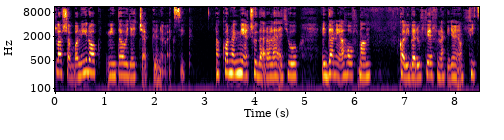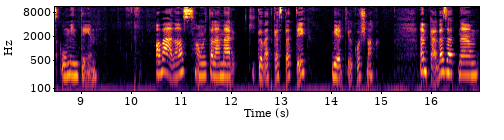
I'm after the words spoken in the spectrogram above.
lassabban írok, mint ahogy egy csekkő növekszik. Akkor meg miért csodára lehet jó egy Daniel Hoffman kaliberű férfinek egy olyan fickó, mint én? A válasz, ahogy talán már kikövetkeztették, bérgyilkosnak. Nem kell vezetnem,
